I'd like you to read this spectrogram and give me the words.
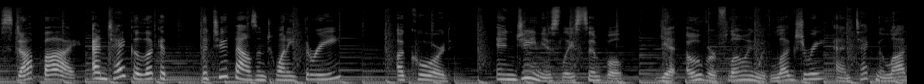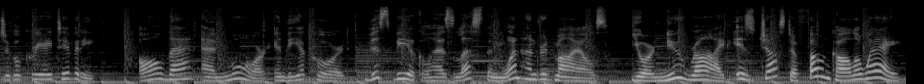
Stop by and take a look at the 2023 Accord. Ingeniously simple, yet overflowing with luxury and technological creativity. All that and more in the Accord. This vehicle has less than 100 miles. Your new ride is just a phone call away.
